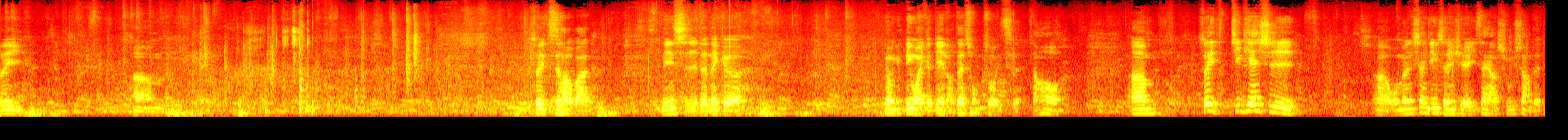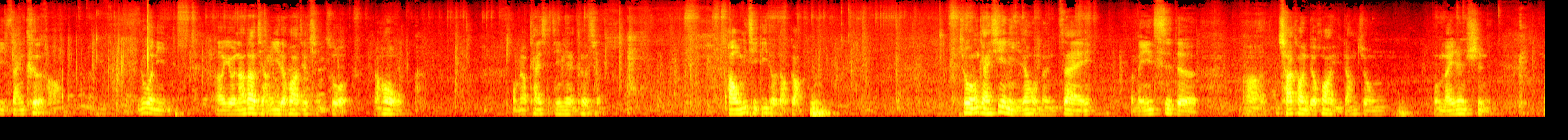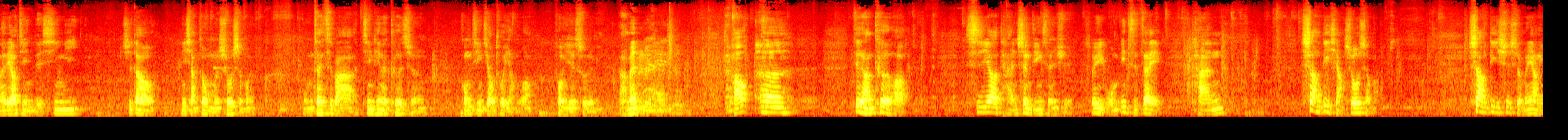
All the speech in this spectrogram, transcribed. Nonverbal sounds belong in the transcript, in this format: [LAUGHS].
所以，嗯，所以只好把临时的那个用另外一个电脑再重做一次，然后，嗯，所以今天是呃我们圣经神学以赛亚书上的第三课，哈。如果你呃有拿到讲义的话，就请坐，然后。我们要开始今天的课程。好，我们一起低头祷告。主，我们感谢你，让我们在每一次的啊查考你的话语当中，我们来认识你，来了解你的心意，知道你想跟我们说什么。我们再次把今天的课程恭敬交托仰望，奉耶稣的名，阿门。好，呃，这堂课哈。是要谈圣经神学，所以我们一直在谈上帝想说什么，上帝是什么样，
